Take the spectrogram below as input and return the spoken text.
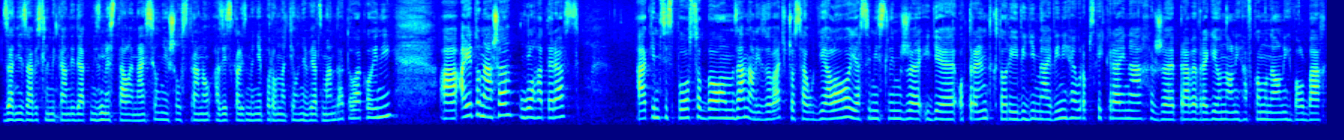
za nezávislými kandidátmi sme stále najsilnejšou stranou a získali sme neporovnateľne viac mandátov ako iní. A, a je to naša úloha teraz akýmsi spôsobom zanalizovať, čo sa udialo. Ja si myslím, že ide o trend, ktorý vidíme aj v iných európskych krajinách, že práve v regionálnych a v komunálnych voľbách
